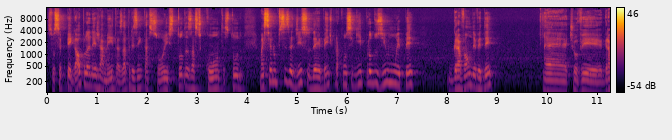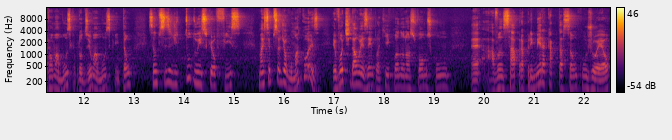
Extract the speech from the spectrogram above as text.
se você pegar o planejamento, as apresentações, todas as contas, tudo, mas você não precisa disso de repente para conseguir produzir um EP, gravar um DVD, é, deixa eu ver, gravar uma música, produzir uma música. Então, você não precisa de tudo isso que eu fiz, mas você precisa de alguma coisa. Eu vou te dar um exemplo aqui quando nós fomos com é, avançar para a primeira captação com o Joel,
